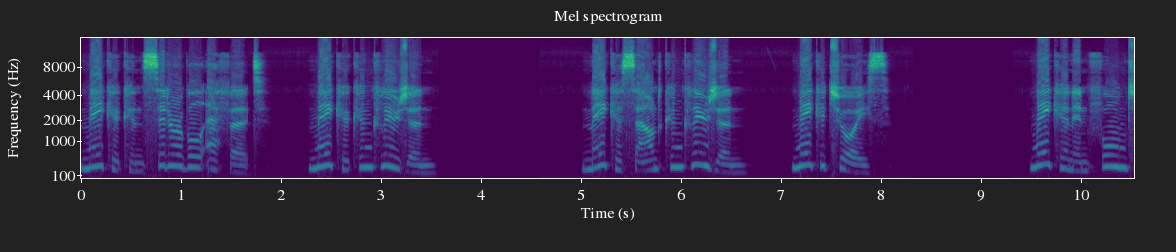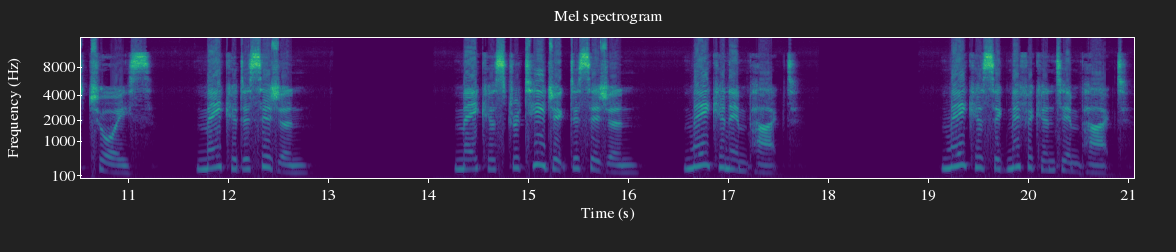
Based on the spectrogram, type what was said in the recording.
Make a considerable effort. Make a conclusion. Make a sound conclusion. Make a choice. Make an informed choice. Make a decision. Make a strategic decision. Make an impact. Make a significant impact.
